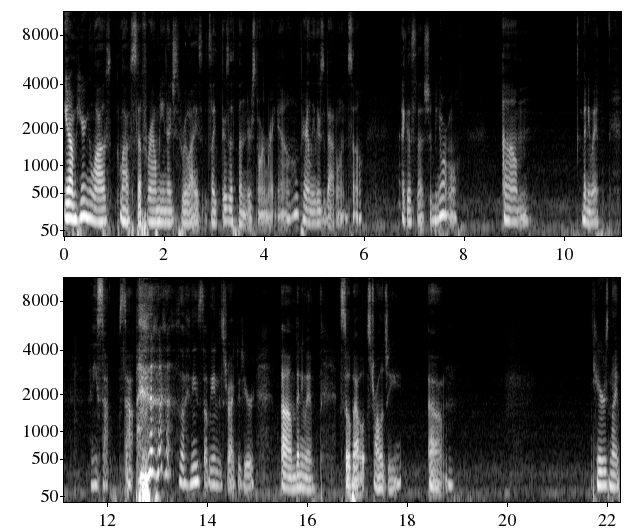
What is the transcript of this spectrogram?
you know, I'm hearing a lot of, a lot of stuff around me, and I just realized it's like there's a thunderstorm right now. Apparently, there's a bad one, so I guess that should be normal. Um, but anyway, I need to stop, stop. so I need to stop getting distracted here. Um, but anyway, so about astrology, um, here's my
